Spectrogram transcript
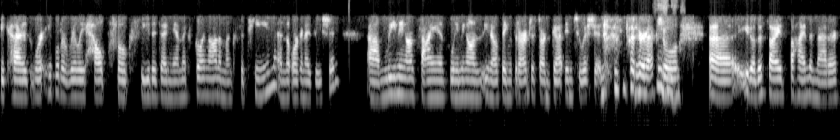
because we're able to really help folks see the dynamics going on amongst the team and the organization um, leaning on science leaning on you know things that aren't just our gut intuition but are actual uh, you know the science behind the matter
